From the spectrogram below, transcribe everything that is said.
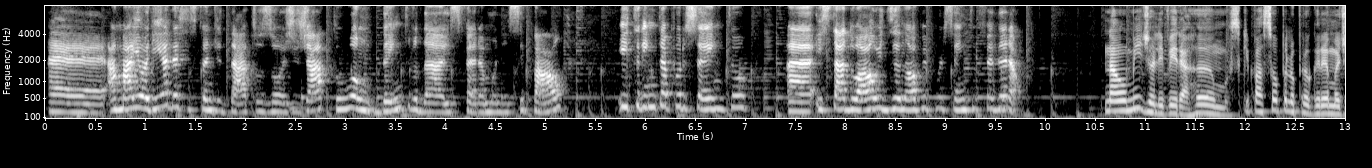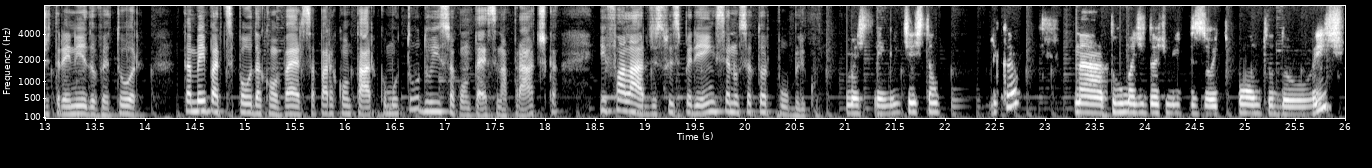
É, a maioria desses candidatos hoje já atuam dentro da esfera municipal e 30% é, estadual e 19% federal. Naomi de Oliveira Ramos, que passou pelo programa de trainee do Vetor, também participou da conversa para contar como tudo isso acontece na prática e falar de sua experiência no setor público. Mestrei em gestão pública na turma de 2018.2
